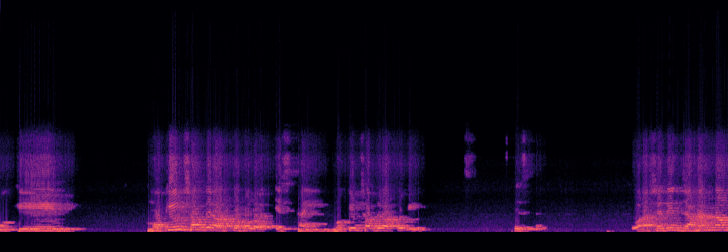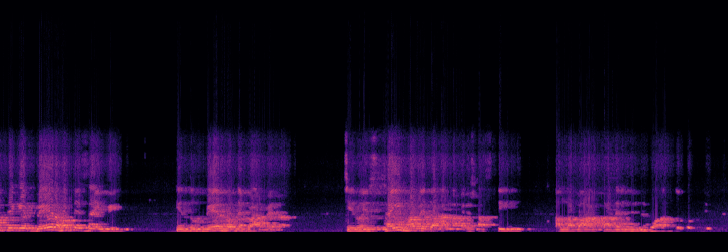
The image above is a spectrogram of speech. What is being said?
মুকিম। মুকিম শব্দের অর্থ হলো স্থায়ী। শব্দের অর্থ কি? ওরা সেদিন জাহান্নাম থেকে বের হতে চাইবে, কিন্তু বের হতে পারবে না। চিরস্থায়ী ভাবে জাহান নামের শাস্তি আল্লাহ পাক তাদের জন্য বরাদ্দ করে দেবেন।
